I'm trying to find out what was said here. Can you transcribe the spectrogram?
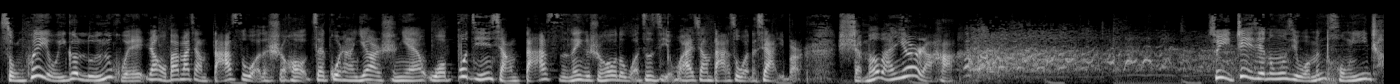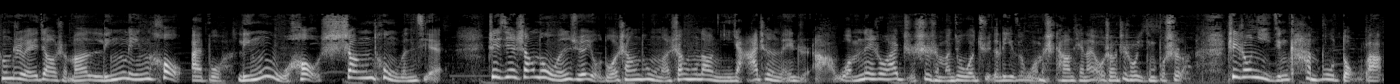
总会有一个轮回，让我爸妈想打死我的时候，再过上一二十年，我不仅想打死那个时候的我自己，我还想打死我的下一辈儿。什么玩意儿啊哈！所以这些东西我们统一称之为叫什么零零后？哎，不，零五后伤痛文学。这些伤痛文学有多伤痛呢？伤痛到你牙碜为止啊！我们那时候还只是什么？就我举的例子，我们是唐天南有声，这时候已经不是了。这时候你已经看不懂了。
